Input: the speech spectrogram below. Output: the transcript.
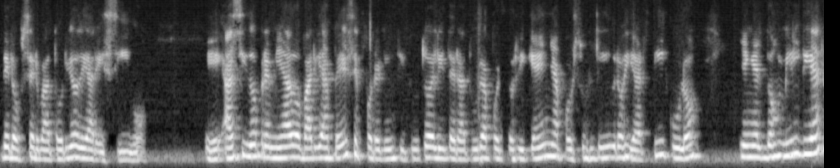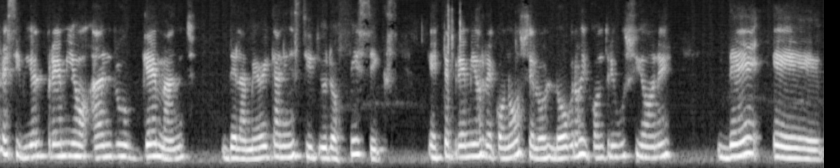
del Observatorio de Arecibo. Eh, ha sido premiado varias veces por el Instituto de Literatura Puertorriqueña por sus libros y artículos y en el 2010 recibió el premio Andrew Gemmant del American Institute of Physics. Este premio reconoce los logros y contribuciones de, eh,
